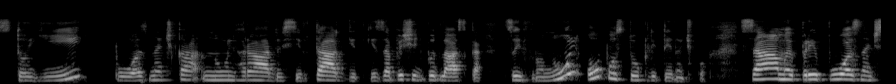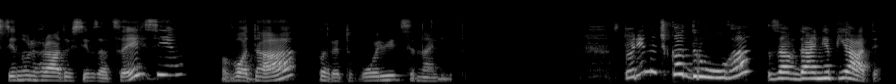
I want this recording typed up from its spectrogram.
стоїть позначка 0 градусів. Так, дітки, запишіть, будь ласка, цифру 0 у пусту клітиночку. Саме при позначці 0 градусів за Цельсієм вода перетворюється на лід. Сторіночка друга, завдання п'яте.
